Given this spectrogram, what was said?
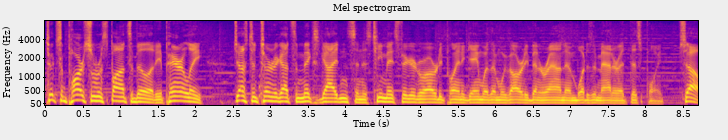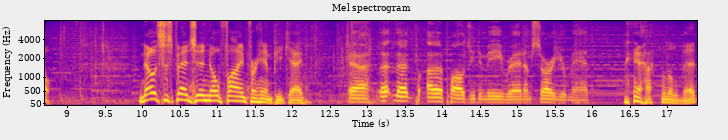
Took some partial responsibility. Apparently, Justin Turner got some mixed guidance, and his teammates figured we're already playing a game with him. We've already been around him. What does it matter at this point? So, no suspension, no fine for him, PK. Yeah, that, that uh, apology to me, Red. I'm sorry you're mad. Yeah, a little bit.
